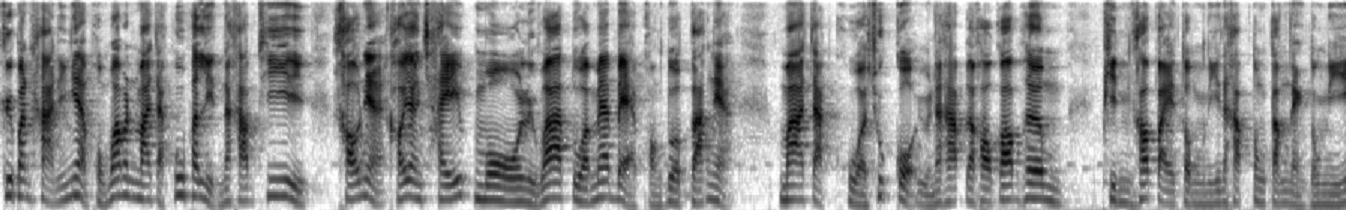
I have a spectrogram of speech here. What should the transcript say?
คือปัญหานี้เนี่ยผมว่ามันมาจากผู้ผลิตนะครับที่เขาเนี่ยเขายังใช้โม หรือว่าตัวแม่แบบของตัวปลั๊กเนี่ยมาจากหัวชุกโกะอยู่นะครับ แล้วเขาก็เพิ่ม พินเข้าไปตรงนี้นะครับ ตรงตำแหน่งตรงนี้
